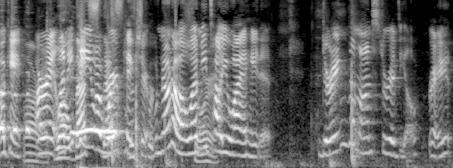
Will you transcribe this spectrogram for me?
Okay, all right. right. Well, let me paint you a word picture. for- no, no. Let me tell you why I hate it. During the monster reveal, right?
